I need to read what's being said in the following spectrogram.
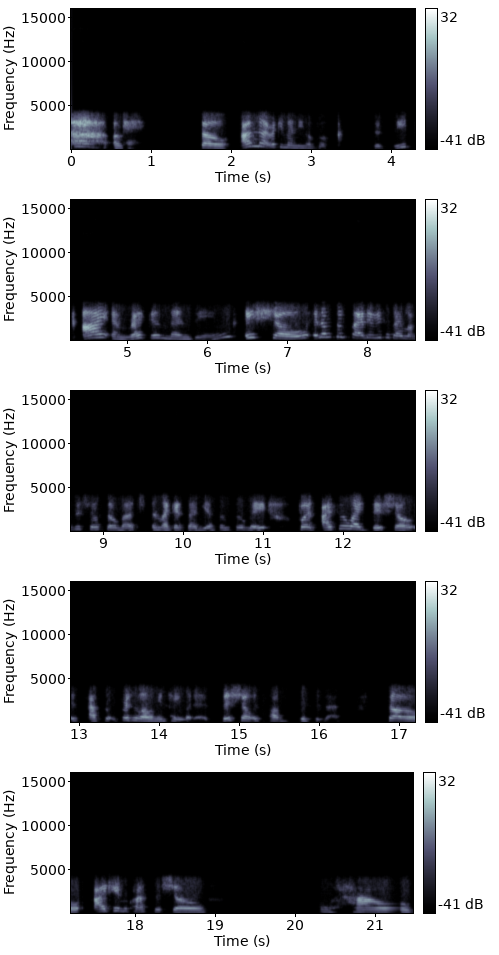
okay. So I'm not recommending a book this week. I am recommending a show, and I'm so excited because I love this show so much. And like I said, yes, I'm so late, but I feel like this show is absolutely. First of all, let me tell you what it is. This show is called This Is Us. So I came across this show. Oh, how?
